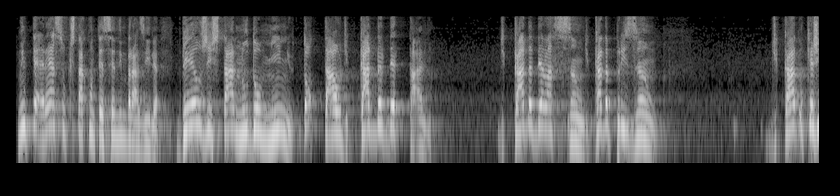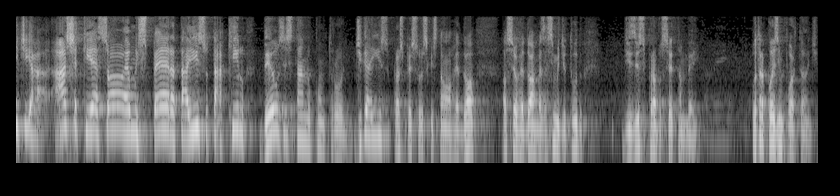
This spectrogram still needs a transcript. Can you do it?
Não interessa o que está acontecendo em Brasília, Deus está no domínio total de cada detalhe, de cada delação, de cada prisão, de cada o que a gente acha que é só é uma espera, tá isso, tá aquilo. Deus está no controle. Diga isso para as pessoas que estão ao redor, ao seu redor, mas acima de tudo, diz isso para você também. Outra coisa importante,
